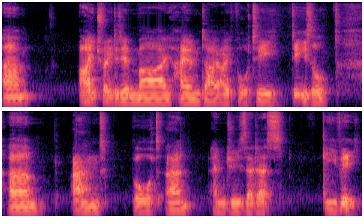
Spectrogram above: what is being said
um, I traded in my Hyundai i40 diesel um, and bought an MG ZS EV.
